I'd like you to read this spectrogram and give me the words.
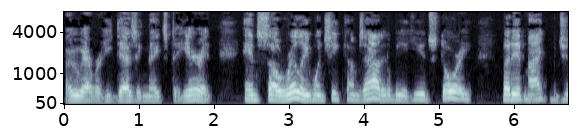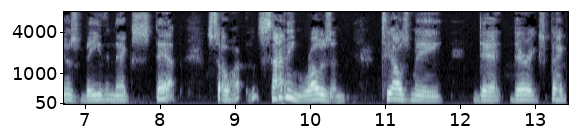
or whoever he designates to hear it. And so, really, when she comes out, it'll be a huge story, but it might just be the next step. So, uh, signing Rosen tells me that they're expecting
